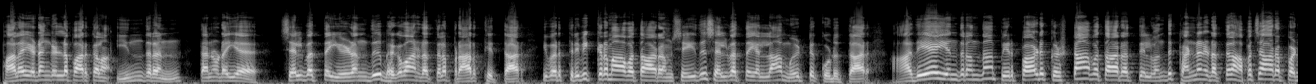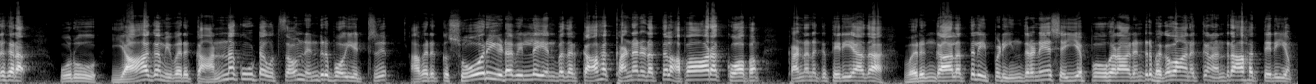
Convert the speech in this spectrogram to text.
பல இடங்களில் பார்க்கலாம். இந்திரன் தன்னுடைய செல்வத்தை இழந்து பகவானிடத்தில் பிரார்த்தித்தார். இவர் திரிவிக்ரமாவதாரம் செய்து செல்வத்தை எல்லாம் மீட்டு கொடுத்தார். அதே இந்திரன் தான் பிற்பாடு கிருஷ்ணாவதாரத்தில் வந்து கண்ணனிடத்தில் அபச்சாரப்படுகிறார். ஒரு யாகம் இவருக்கு அன்னக்கூட்ட உற்சவம் நின்று போயிற்று. அவருக்கு சோறு இடவில்லை என்பதற்காக கண்ணனிடத்தில் அபார கோபம். கண்ணனுக்கு தெரியாதா? வருங்காலத்தில் இப்படி இந்திரனே செய்ய போகிறார் என்று பகவானுக்கு நன்றாக தெரியும்.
